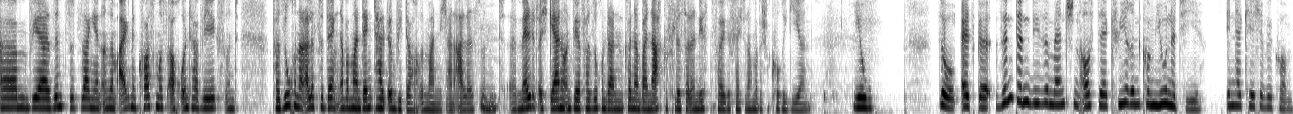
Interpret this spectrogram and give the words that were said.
Ähm, wir sind sozusagen ja in unserem eigenen Kosmos auch unterwegs und versuchen an alles zu denken, aber man denkt halt irgendwie doch immer nicht an alles und äh, meldet euch gerne und wir versuchen dann, können dann bei Nachgeflüster in der nächsten Folge vielleicht noch mal ein bisschen korrigieren. Jo. So, Elske, sind denn diese Menschen aus der queeren Community in der Kirche willkommen?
